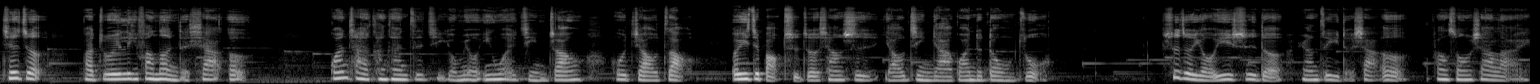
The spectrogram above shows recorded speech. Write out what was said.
接着，把注意力放到你的下颚，观察看看自己有没有因为紧张或焦躁而一直保持着像是咬紧牙关的动作。试着有意识的让自己的下颚放松下来。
